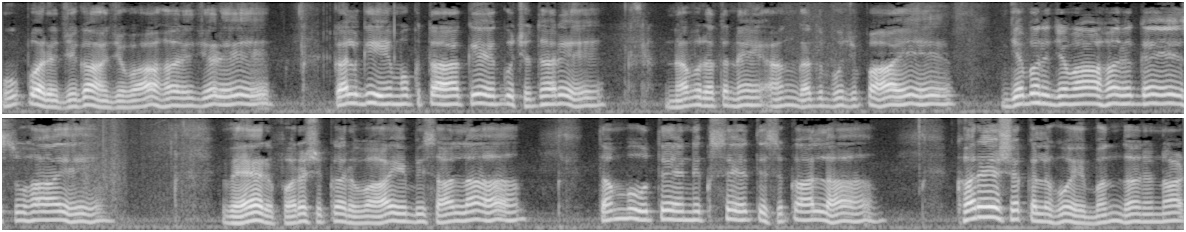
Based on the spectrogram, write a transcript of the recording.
ਉਪਰ ਜਿਗਾ ਜਵਾਹਰ ਜਰੇ, ਕਲਗੀ ਮੁਕਤਾ ਕੇ ਗੁਛ ਧਰੇ, ਨਵਰਤ ਨੇ ਅੰਗਦ 부ਜ ਪਾਏ ਜਬਰ ਜਵਾਹਰ ਗਏ ਸੁਹਾਏ, ਵੈਰ ਫਰਸ਼ ਕਰਵਾਏ ਬਿਸਾਲਾ ਤੰਬੂ ਤੇ ਨਿਕਸੇ ਤਿਸ ਕਾਲਾ, ਖਰੇ ਸ਼ਕਲ ਹੋਏ ਬੰਧਨ ਨਾ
